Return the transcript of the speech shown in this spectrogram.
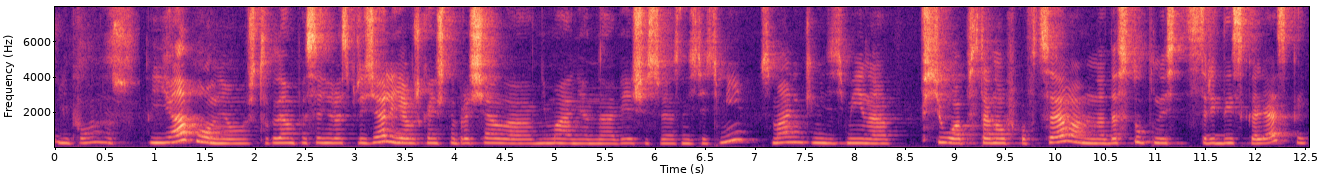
Не помнишь? Я помню, что когда мы последний раз приезжали, я уже, конечно, обращала внимание на вещи, связанные с детьми, с маленькими детьми, на всю обстановку в целом, на доступность среды с коляской.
